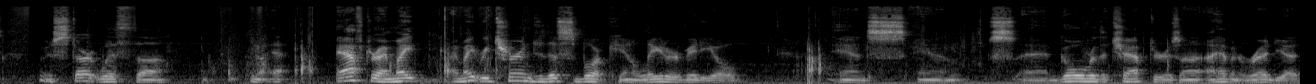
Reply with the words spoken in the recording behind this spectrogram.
I'm going to start with, uh, you know, after I might I might return to this book in a later video and and and go over the chapters on, I haven't read yet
